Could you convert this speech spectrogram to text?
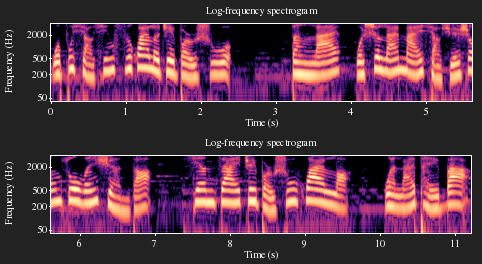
我不小心撕坏了这本书。”本来我是来买小学生作文选的，现在这本书坏了，我来赔吧。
